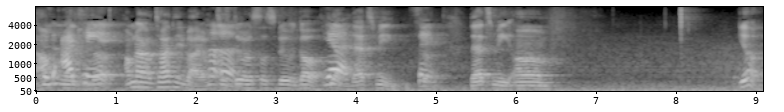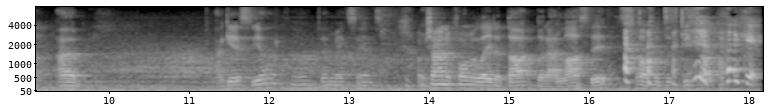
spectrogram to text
I'm because I can't. up. I'm not gonna talk to anybody. I'm Uh-uh. just doing what I'm supposed to do and go. Yeah. that's me. So, Same. that's me. Um. Yeah. I. I guess yeah, yeah, that makes sense. I'm trying to formulate a thought, but I lost it, so I'm gonna just keep talking. okay.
